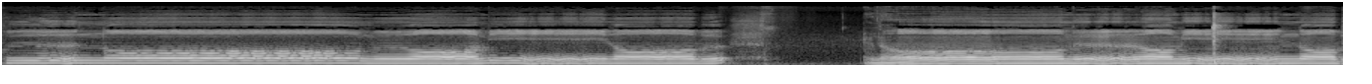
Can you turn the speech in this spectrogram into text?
ブノムアミダブノムアミダブ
